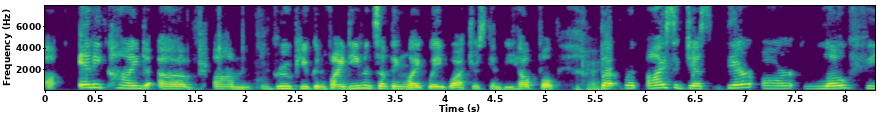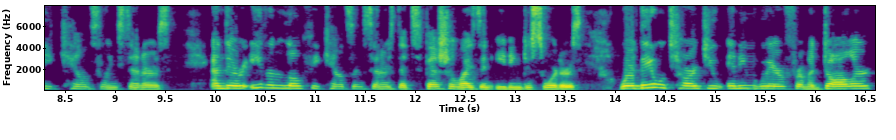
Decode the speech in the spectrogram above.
Uh, any kind of um, group you can find, even something like Weight Watchers, can be helpful. Okay. But what I suggest, there are low fee counseling centers, and there are even low fee counseling centers that specialize in eating disorders, where they will charge you anywhere from a dollar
